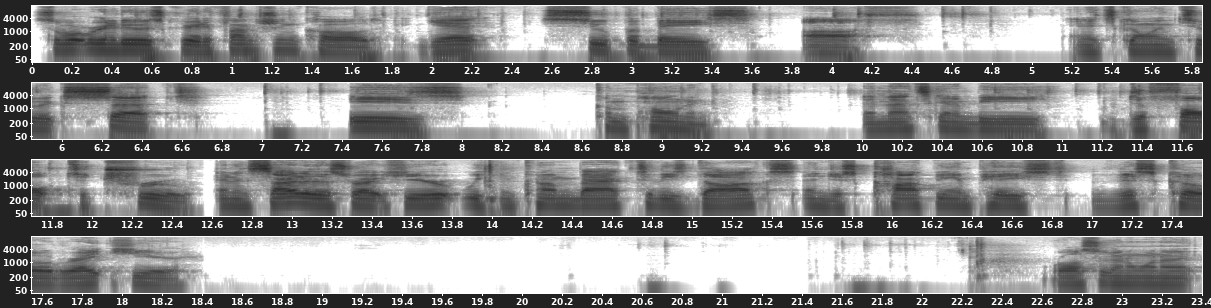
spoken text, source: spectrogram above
So what we're going to do is create a function called get supabase auth. And it's going to accept is component. And that's going to be default to true. And inside of this right here, we can come back to these docs and just copy and paste this code right here. We're also going to want to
